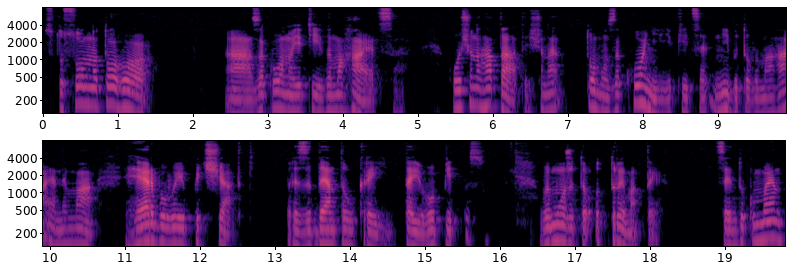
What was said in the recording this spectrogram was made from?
Стосовно того закону, який вимагає це, хочу нагадати, що на тому законі, який це нібито вимагає, нема гербової печатки президента України та його підпису. Ви можете отримати цей документ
